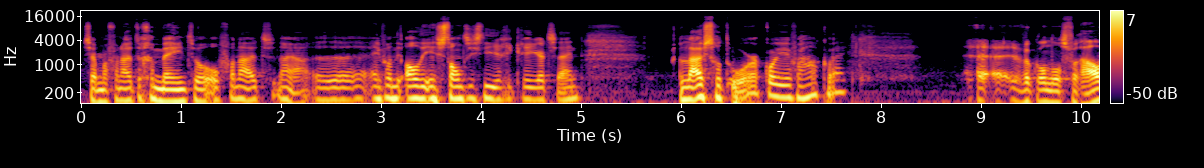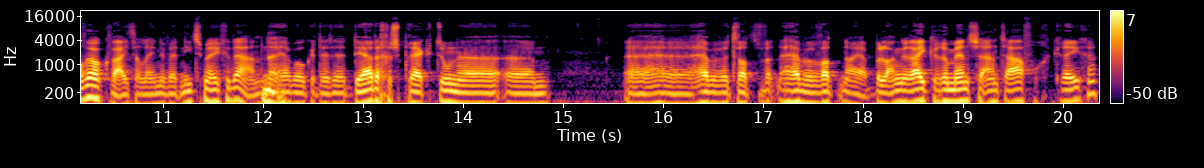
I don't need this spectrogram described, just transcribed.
zeg maar vanuit de gemeente of vanuit nou ja, uh, een van die, al die instanties die er gecreëerd zijn, luisterend oor, kon je je verhaal kwijt? Uh, we konden ons verhaal wel kwijt, alleen er werd niets mee gedaan. Nee. We hebben ook het, derde gesprek toen. Um, uh, hebben we, het wat, hebben we wat nou ja, belangrijkere mensen aan tafel gekregen.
